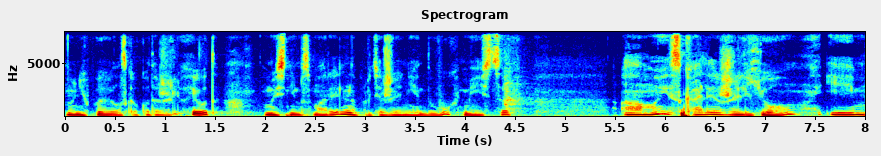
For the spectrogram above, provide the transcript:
у них появилось какое-то жилье. И вот мы с ним смотрели на протяжении двух месяцев – мы искали жилье, и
